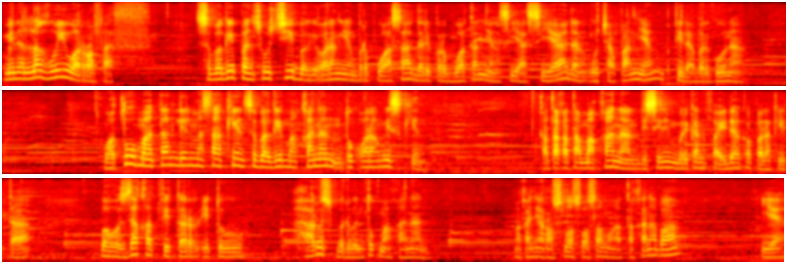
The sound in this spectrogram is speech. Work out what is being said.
minal lagwi warrafath sebagai pensuci bagi orang yang berpuasa dari perbuatan yang sia-sia dan ucapan yang tidak berguna. Waktu matan lil masakin sebagai makanan untuk orang miskin kata-kata makanan di sini memberikan faedah kepada kita bahwa zakat fitr itu harus berbentuk makanan. Makanya Rasulullah SAW mengatakan apa? Ya,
